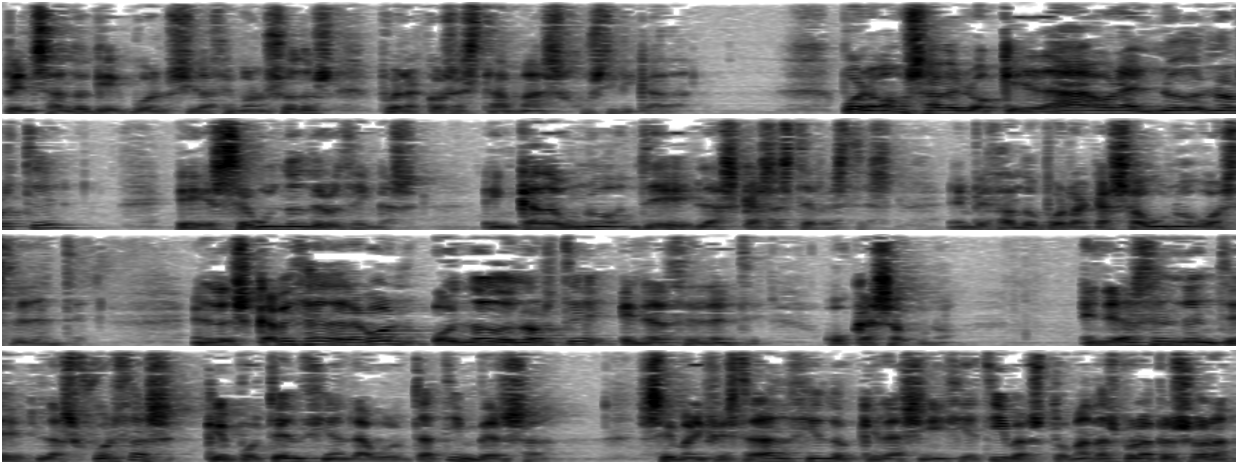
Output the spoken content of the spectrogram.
pensando que, bueno, si lo hacemos nosotros, pues la cosa está más justificada. Bueno, vamos a ver lo que da ahora el nodo norte eh, según donde lo tengas. en cada una de las casas terrestres, empezando por la casa 1 o ascendente. Entonces, cabeza de dragón o nodo norte en el ascendente, o casa 1. En el ascendente, las fuerzas que potencian la voluntad inversa se manifestarán haciendo que las iniciativas tomadas por la persona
